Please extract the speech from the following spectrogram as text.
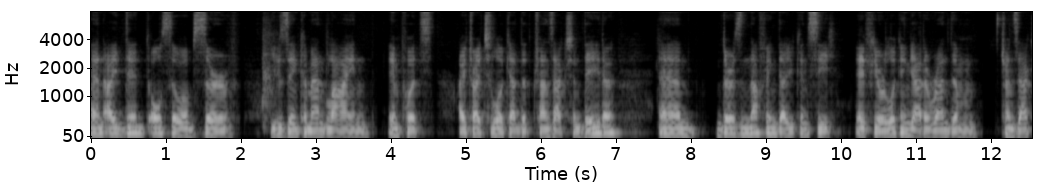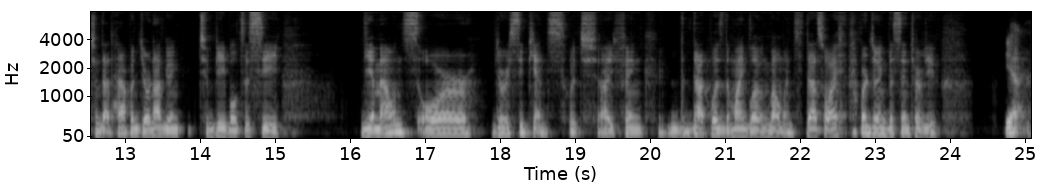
and I did also observe using command line inputs. I tried to look at the transaction data, and there's nothing that you can see if you're looking at a random transaction that happened, you're not going to be able to see the amounts or the recipients, which I think th- that was the mind blowing moment. That's why we're doing this interview. Yeah.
